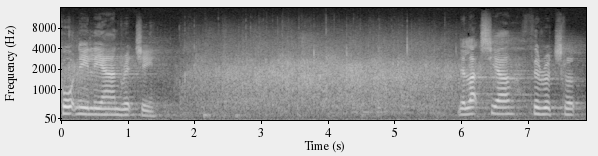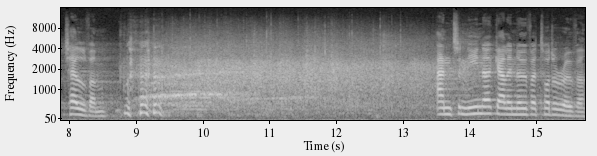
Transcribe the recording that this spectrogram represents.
Courtney Leanne Ritchie. Nilaksha Thiruchelvam. Antonina Galinova Todorova.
